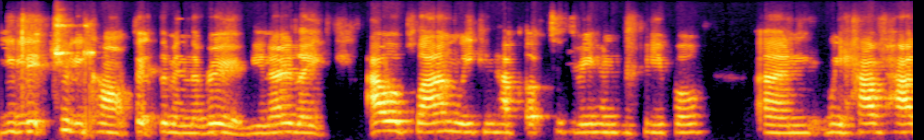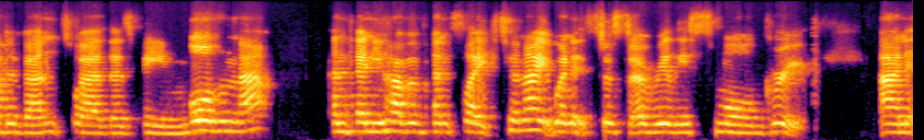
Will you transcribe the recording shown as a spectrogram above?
you literally can't fit them in the room, you know, like our plan we can have up to 300 people and we have had events where there's been more than that and then you have events like tonight when it's just a really small group and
